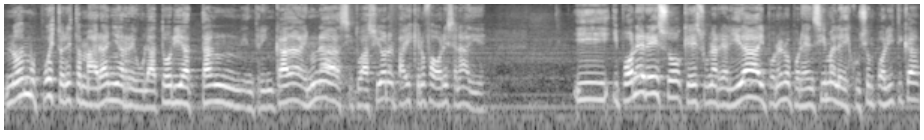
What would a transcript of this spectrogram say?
nos hemos puesto en esta maraña regulatoria tan intrincada en una situación al país que no favorece a nadie. Y, poner eso, que es una realidad, y ponerlo por encima de la discusión política,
